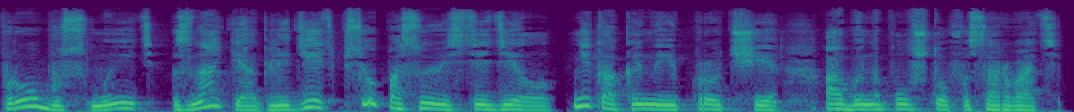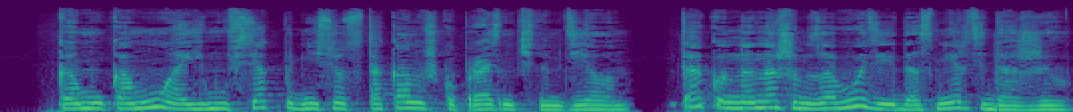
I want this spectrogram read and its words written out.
пробу смыть, знаки оглядеть, все по совести делал, не как иные прочие, абы на полштофа сорвать. Кому-кому, а ему всяк поднесет стаканушку праздничным делом. Так он на нашем заводе и до смерти дожил.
